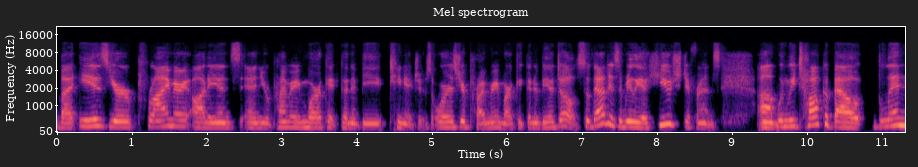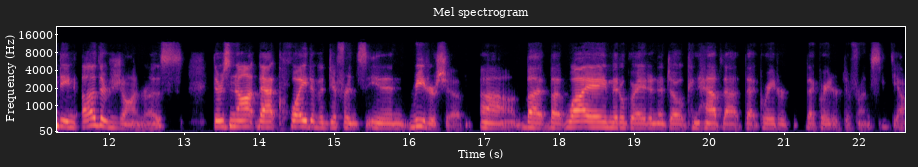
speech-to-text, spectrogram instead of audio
but is your primary audience and your primary market going to be teenagers or is your primary market going to be adults? So that is really a huge difference. Um, when we talk about blending other genres there's not that quite of a difference in readership. Um, but but ya middle grade and adult can have that that greater that greater difference. Yeah.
